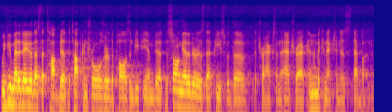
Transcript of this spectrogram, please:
we view metadata, that's that top bit. The top controls are the pause and BPM bit. The song editor is that piece with the, the tracks and the add track. And then the connection is that button,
